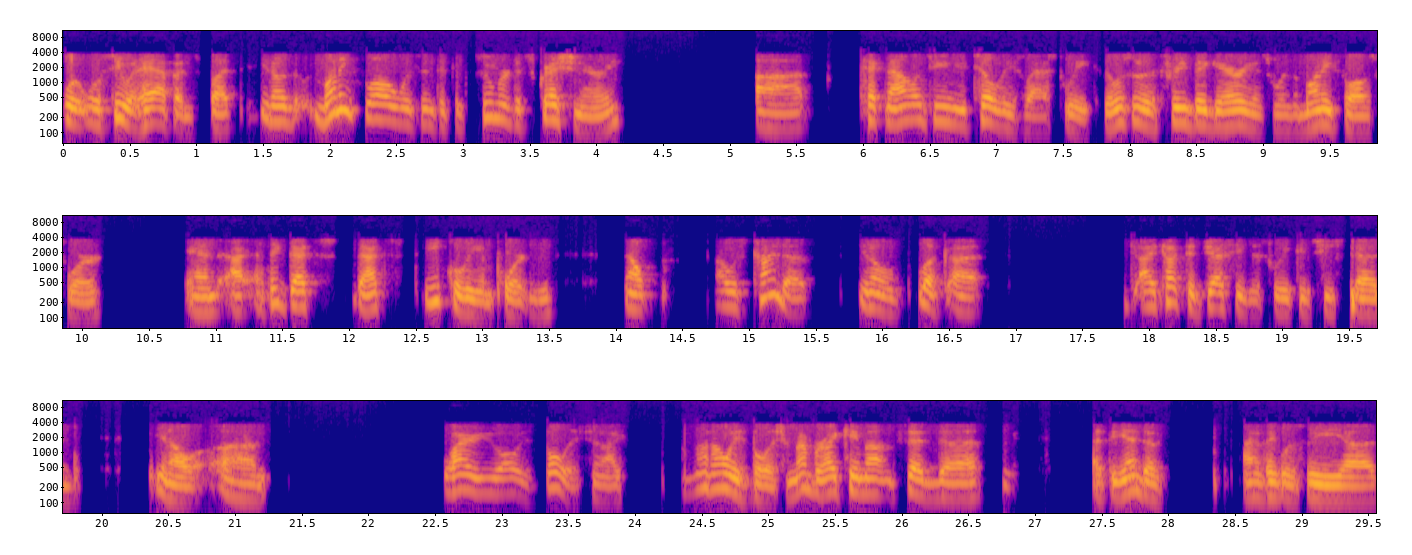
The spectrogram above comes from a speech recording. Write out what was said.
we'll, we'll see what happens. But you know, money flow was into consumer discretionary, uh, technology, and utilities last week. Those are the three big areas where the money flows were, and I, I think that's that's equally important. Now, I was trying to, you know, look. Uh, I talked to Jesse this week, and she said, you know, um, why are you always bullish? And I, I'm not always bullish. Remember, I came out and said uh, at the end of, I think it was the uh,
